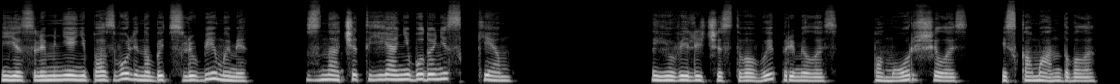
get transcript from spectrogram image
Если мне не позволено быть с любимыми, значит, я не буду ни с кем. Ее Величество выпрямилась, поморщилась и скомандовала.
